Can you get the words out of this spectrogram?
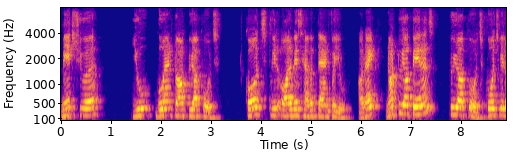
make sure you go and talk to your coach. Coach will always have a plan for you. All right. Not to your parents, to your coach. Coach will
